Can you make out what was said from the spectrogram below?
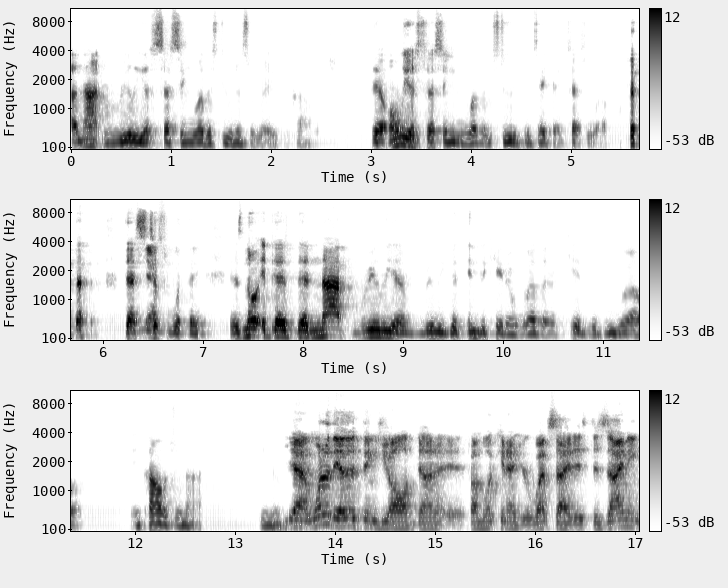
are not really assessing whether students are ready for college. They're only assessing whether the student can take that test well. That's yeah. just what they. There's no. They're, they're not really a really good indicator whether a kid would do well in college or not. You know? Yeah, one of the other things you all have done, if I'm looking at your website, is designing.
